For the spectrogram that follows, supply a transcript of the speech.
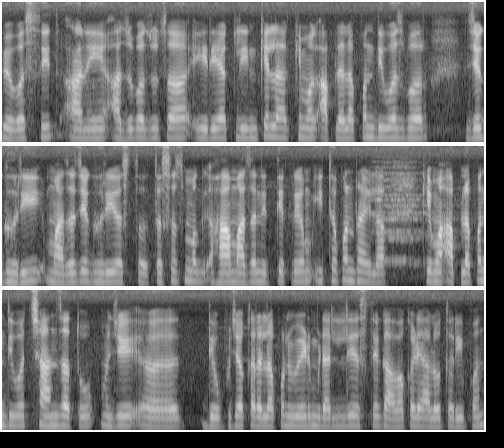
व्यवस्थित आणि आजूबाजूचा एरिया क्लीन केला की मग आपल्याला पण दिवसभर जे घरी माझं जे घरी असतं तसंच मग हा माझा नित्यक्रम इथं पण राहिला किंवा आपला पण दिवस छान जातो. म्हणजे देवपूजा करायला पण वेळ मिळालेली असते गावाकडे आलो तरी पण.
